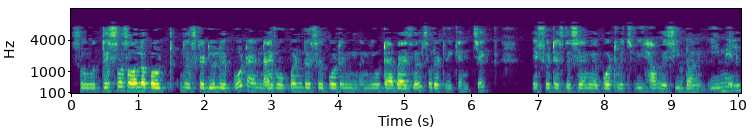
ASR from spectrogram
So this was all about the schedule report and I've opened this report in a new tab as well so that we can check if it is the same report which we have received on email.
